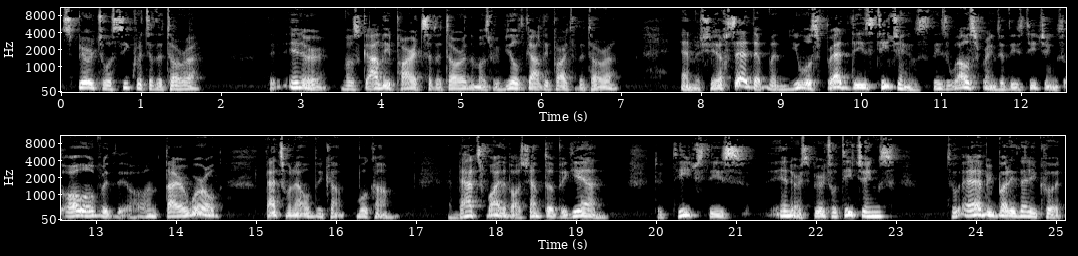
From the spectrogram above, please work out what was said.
spiritual secrets of the Torah, the inner most godly parts of the Torah, the most revealed godly parts of the Torah. And Mashiach said that when you will spread these teachings, these well springs of these teachings all over the entire world, that's when I will become, will come. And that's why the Baal Shem Tov began to teach these inner spiritual teachings to everybody that he could.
